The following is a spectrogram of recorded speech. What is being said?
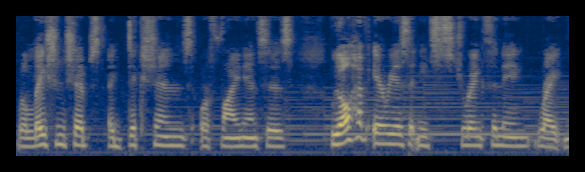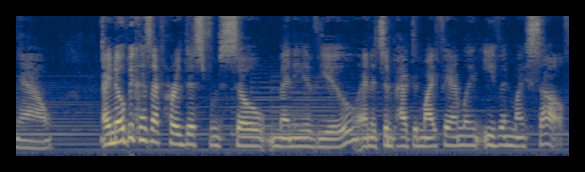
relationships, addictions, or finances. We all have areas that need strengthening right now. I know because I've heard this from so many of you, and it's impacted my family and even myself.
